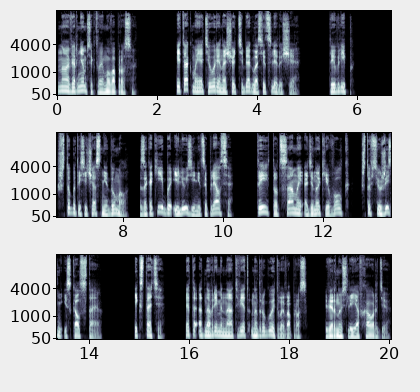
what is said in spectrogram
«Но вернемся к твоему вопросу. Итак, моя теория насчет тебя гласит следующее. Ты влип. Что бы ты сейчас ни думал, за какие бы иллюзии ни цеплялся, ты тот самый одинокий волк, что всю жизнь искал стаю. И, кстати, это одновременно ответ на другой твой вопрос. Вернусь ли я в Хаордию?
